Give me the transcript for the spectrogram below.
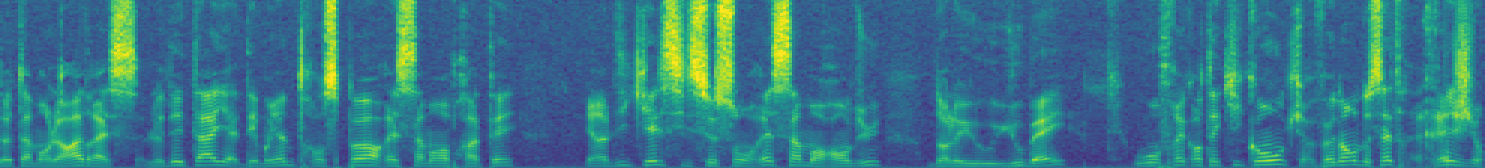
notamment leur adresse, le détail des moyens de transport récemment empruntés et indiquer s'ils se sont récemment rendus dans le Hubei, où on fréquentait quiconque venant de cette région.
